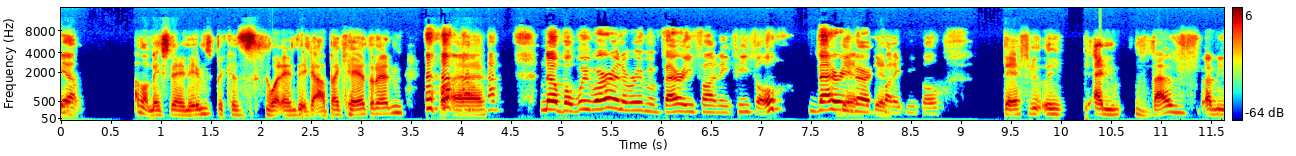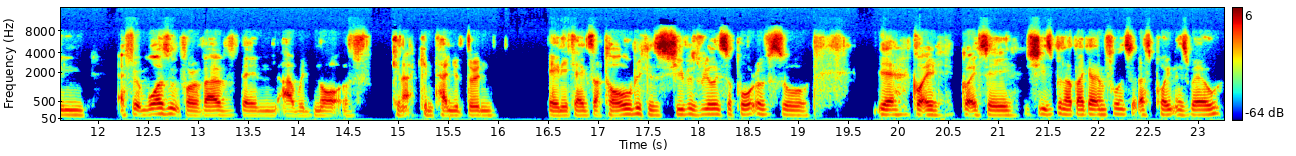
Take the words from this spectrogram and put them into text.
Yeah. I'm not mentioning any names because want them to get a big head but, uh, no, but we were in a room of very funny people. Very, Yeah, very yeah. funny people. definitely. And Viv, I mean, if it wasn't for Viv, then I would not have kind of continued doing any gigs at all because she was really supportive. So, yeah, got to got to say she's been a big influence at this point as well.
